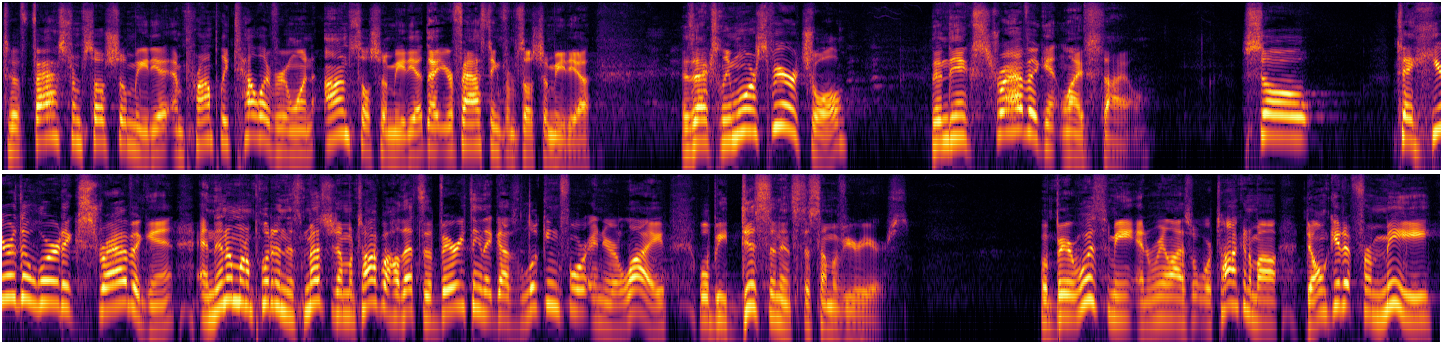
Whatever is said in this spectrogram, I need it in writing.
to fast from social media and promptly tell everyone on social media that you're fasting from social media is actually more spiritual than the extravagant lifestyle. So, to hear the word extravagant, and then I'm going to put in this message, I'm going to talk about how that's the very thing that God's looking for in your life, will be dissonance to some of your ears. But bear with me and realize what we're talking about. Don't get it from me,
